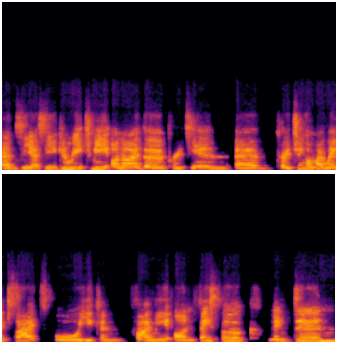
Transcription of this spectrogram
um, so yeah, so you can reach me on either Protean um, Coaching on my website, or you can find me on Facebook, LinkedIn,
